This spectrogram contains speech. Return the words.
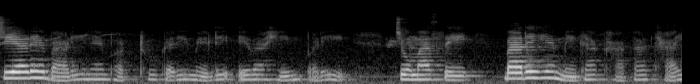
શિયાળે બાળીને ભઠ્ઠું કરી મેલે એવા હિમ પડે. ચોમાસે બારેય મેઘા ખાતા થાય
